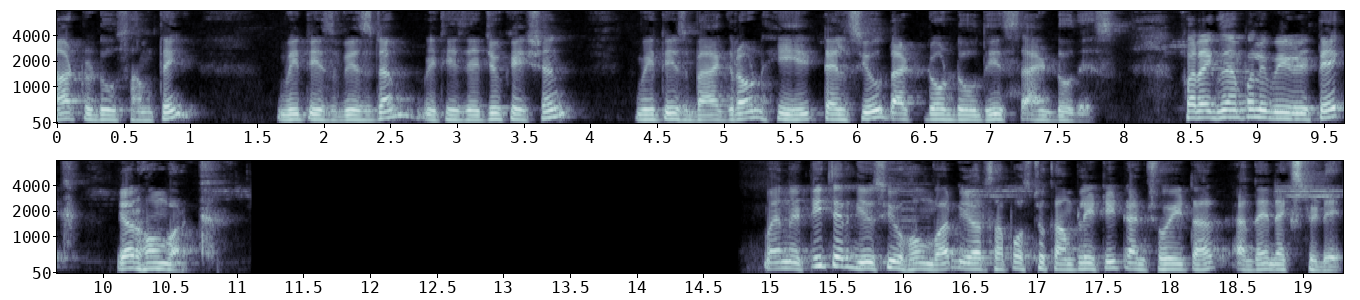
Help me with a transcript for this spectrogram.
not to do something, with his wisdom, with his education, with his background, he tells you that don't do this and do this. For example, if we will take your homework. When a teacher gives you homework, you are supposed to complete it and show it her and the next day.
